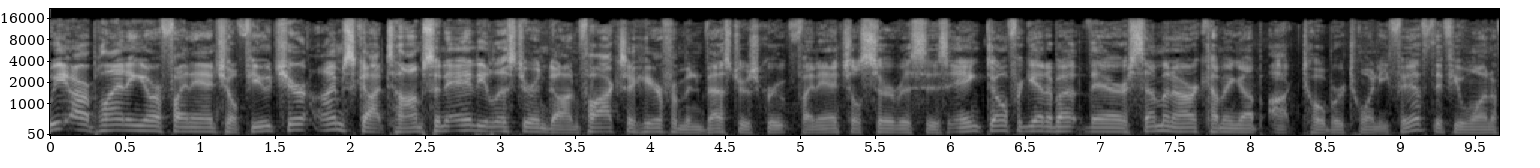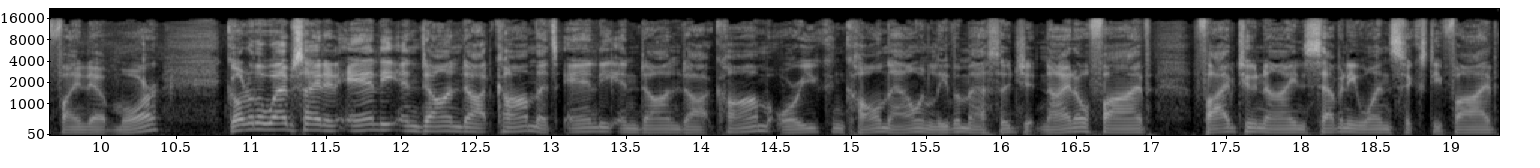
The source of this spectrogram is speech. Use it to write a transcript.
We are planning your financial future. I'm Scott Thompson. Andy Lister and Don Fox are here from Investors Group Financial Services Inc. Don't forget about their seminar coming up October 25th if you want to find out more. Go to the website at andyanddon.com. That's andyanddon.com. Or you can call now and leave a message at 905 529 7165.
